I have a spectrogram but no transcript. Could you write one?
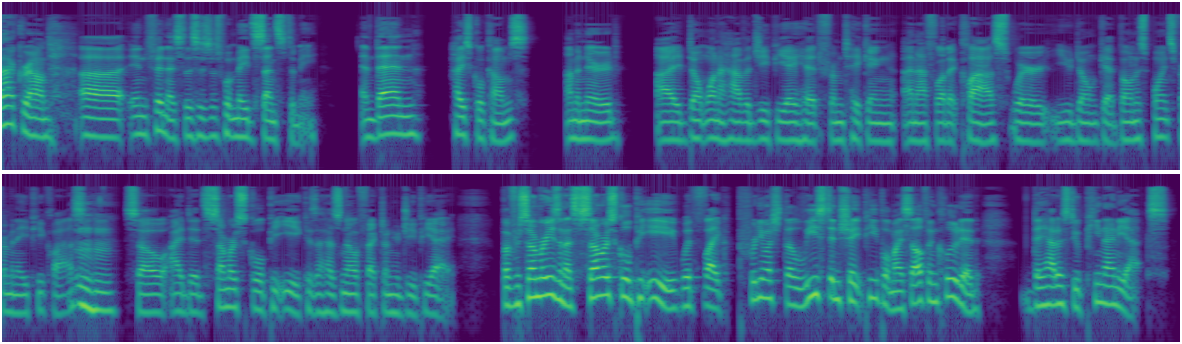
background uh, in fitness. This is just what made sense to me. And then high school comes. I'm a nerd. I don't want to have a GPA hit from taking an athletic class where you don't get bonus points from an AP class. Mhm. So I did summer school PE because it has no effect on your GPA. But for some reason, at summer school PE with like pretty much the least in shape people, myself included, they had us do P90X.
